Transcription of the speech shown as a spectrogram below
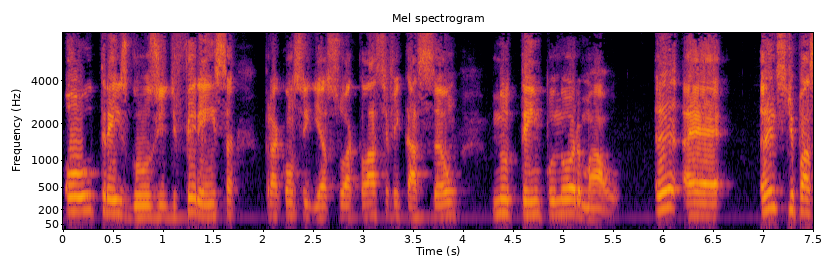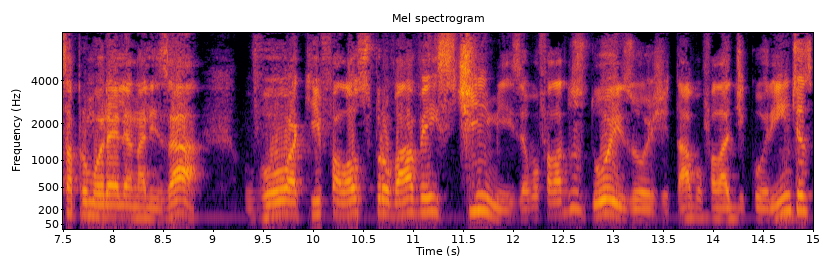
ou três gols de diferença para conseguir a sua classificação no tempo normal. É, antes de passar para o Morelli analisar, vou aqui falar os prováveis times. Eu vou falar dos dois hoje, tá? Vou falar de Corinthians,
